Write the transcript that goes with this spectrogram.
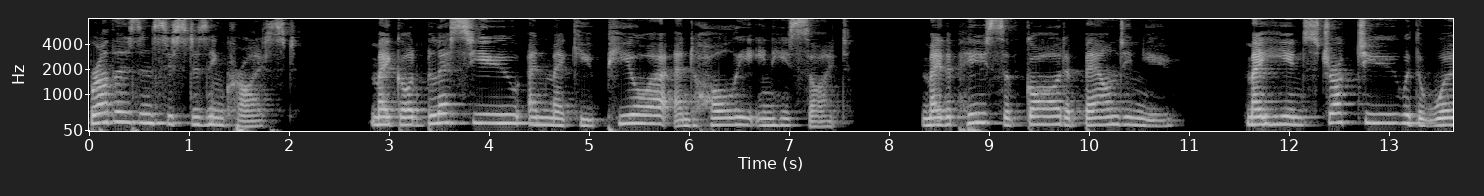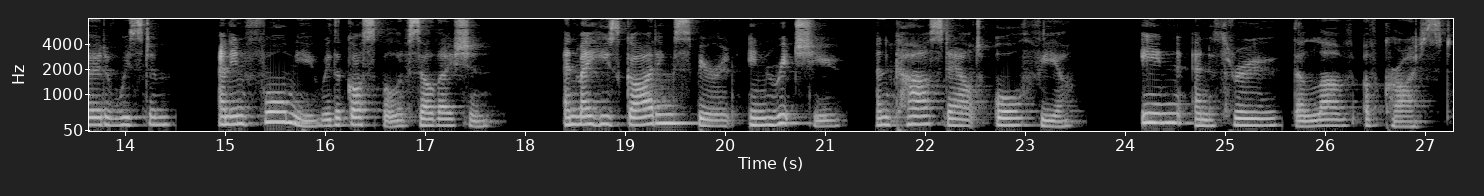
Brothers and sisters in Christ, may God bless you and make you pure and holy in His sight. May the peace of God abound in you. May He instruct you with the word of wisdom and inform you with the gospel of salvation. And may His guiding Spirit enrich you and cast out all fear in and through the love of Christ.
